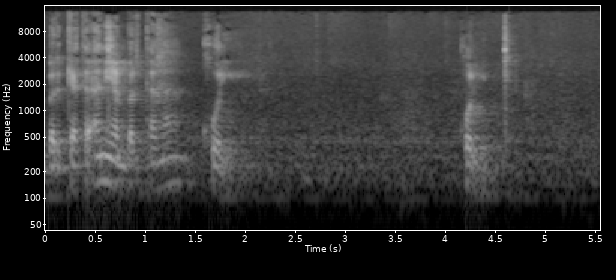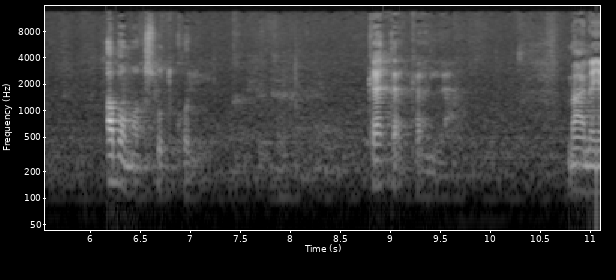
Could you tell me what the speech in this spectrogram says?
بركة أني برتما قل قل أبا مقصود قل كاتا كان لا معنى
